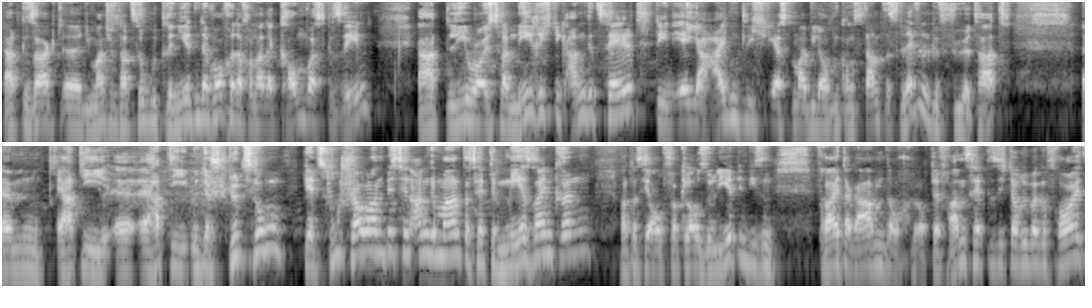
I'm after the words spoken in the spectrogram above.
Er hat gesagt, äh, die Mannschaft hat so gut trainiert in der Woche, davon hat er kaum was gesehen. Er hat Leroy Sané richtig angezählt, den er ja eigentlich erstmal wieder auf ein konstantes Level geführt hat. Ähm, er, hat die, äh, er hat die Unterstützung der Zuschauer ein bisschen angemahnt. Das hätte mehr sein können. Hat das ja auch verklausuliert in diesem Freitagabend. Auch, auch der Franz hätte sich darüber gefreut.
